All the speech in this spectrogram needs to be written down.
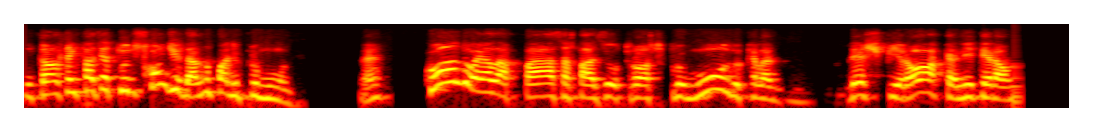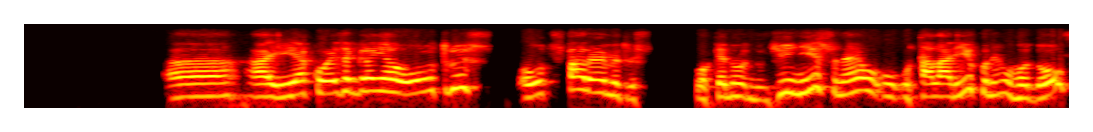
Então ela tem que fazer tudo escondido, ela não pode ir para o mundo, né? Quando ela passa a fazer o troço para o mundo, que ela despiroca, literalmente, uh, aí a coisa ganha outros outros parâmetros. Porque no, de início, né, o, o, talarico, né, o Rodolfo,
